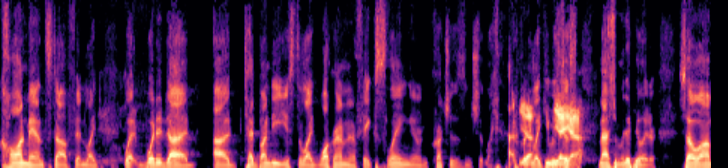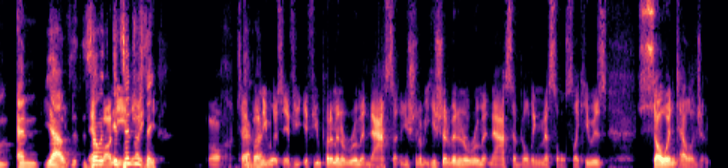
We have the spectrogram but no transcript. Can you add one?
con man stuff and like what what did uh uh Ted Bundy used to like walk around in a fake sling and crutches and shit like that. yeah like he was yeah, just yeah. master manipulator. So um and yeah, Ted so Bundy, it's like, interesting. Oh, Ted Yeah, Bundy was if you if you put him in a room at NASA, you should have he should have been in a room at NASA building missiles. Like he was so intelligent.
